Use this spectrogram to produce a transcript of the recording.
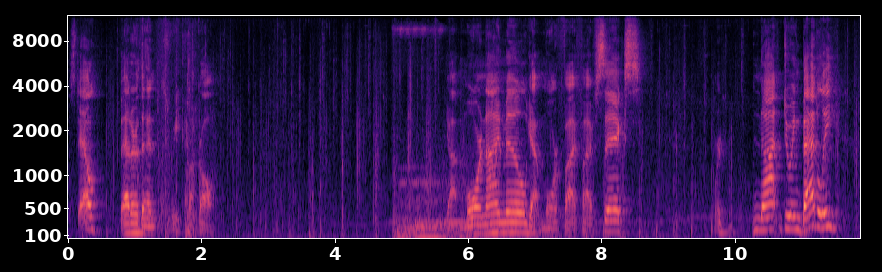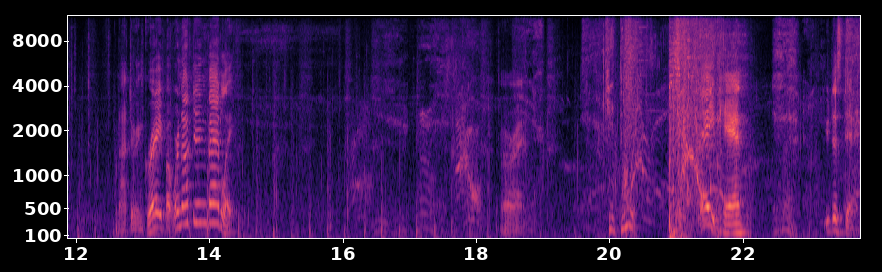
Still, better than sweet fuck all. Got more 9 mil, got more 5.56. We're not doing badly. Not doing great, but we're not doing badly. Alright. Can't do it. Yeah, you can. You just did it.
